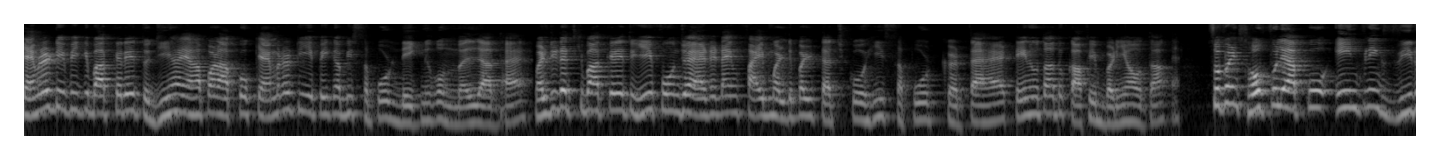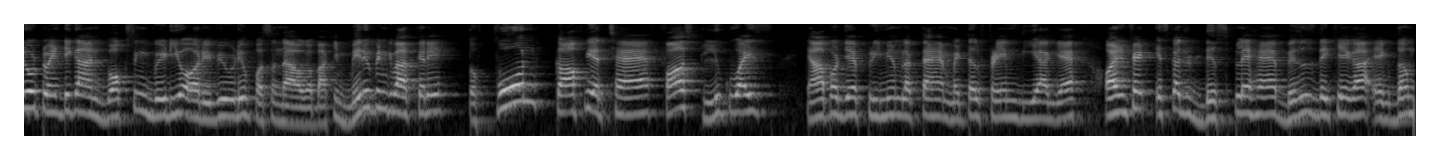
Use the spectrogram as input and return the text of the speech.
कैमरा टीपी की बात करें तो जी हाँ यहाँ पर आपको कैमरा टीपी का भी सपोर्ट देखने को मिल जाता है। मल्टी टच की बात करें तो ये फ़ोन जो है at a time five multiple touch को ही सपोर्ट करता है। टेन होता तो काफ़ी बढ़िया होता। सो फ्रेंड्स होपफुली आपको Zero 20 का अनबॉक्सिंग वीडियो और रिव्यू वीडियो पसंद आया होगा। बाकी मेरे ओपिनियन की बात करें तो फ़ोन काफ़ी अच्छा है। फ़र्स्ट लुक वाइज यहाँ पर जो है प्रीमियम लगता है मेटल फ्रेम दिया गया है। और इनफैक्ट इसका जो डिस्प्ले है बिजल्स देखिएगा, एकदम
